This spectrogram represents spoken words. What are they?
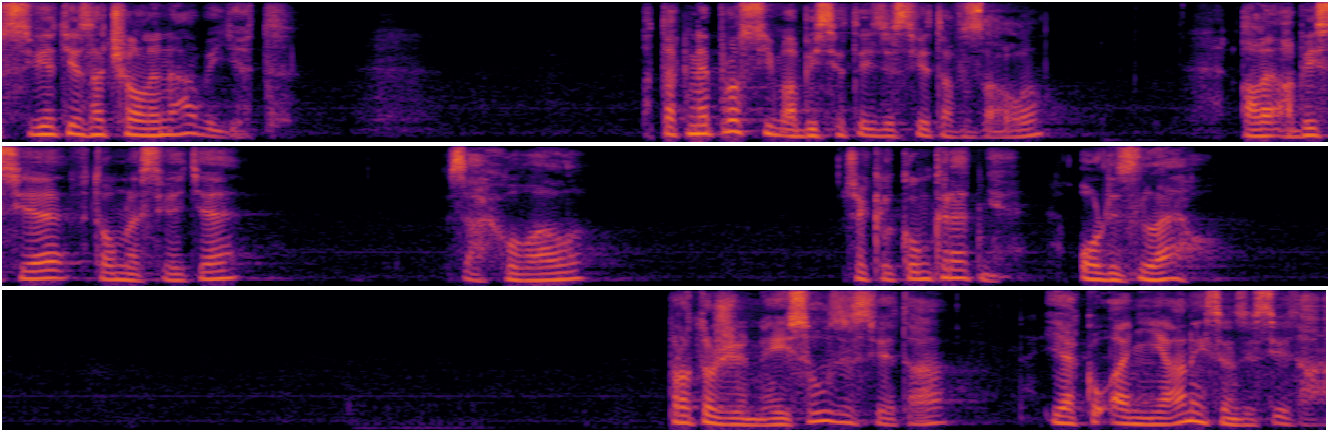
svět je začal nenávidět. A tak neprosím, aby se teď ze světa vzal, ale aby je v tomhle světě zachoval, řekl konkrétně, od zlého. Protože nejsou ze světa, jako ani já nejsem ze světa.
